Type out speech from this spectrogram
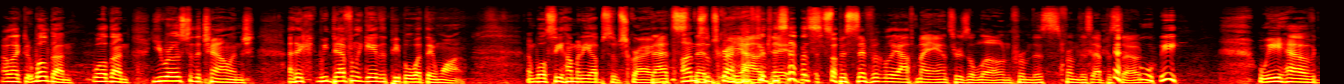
I liked it. Well done, well done. You rose to the challenge. I think we definitely gave the people what they want, and we'll see how many unsubscribe. That's unsubscribe that- yeah, after this episode. Specifically off my answers alone from this from this episode. we we have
